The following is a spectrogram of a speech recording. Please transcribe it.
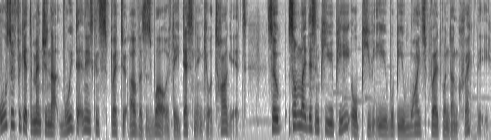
also forget to mention that void detonators can spread to others as well if they detonate and kill a target, so something like this in PvP or PvE would be widespread when done correctly.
